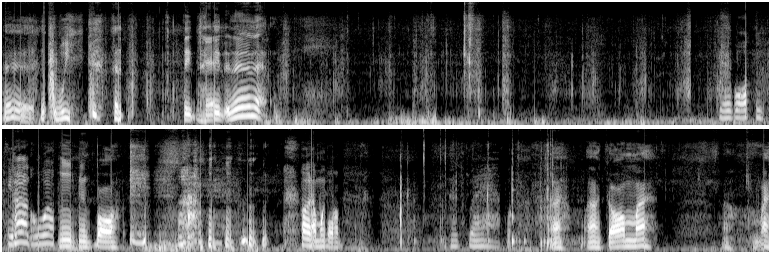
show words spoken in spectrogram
เอออุ้ยติดแหติดนั่นน่ะ เดี๋ยวบอกอีกห้าตัวอืมยังปอเอาทำมาปอบแหวกอะมาจอมมาเอามา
